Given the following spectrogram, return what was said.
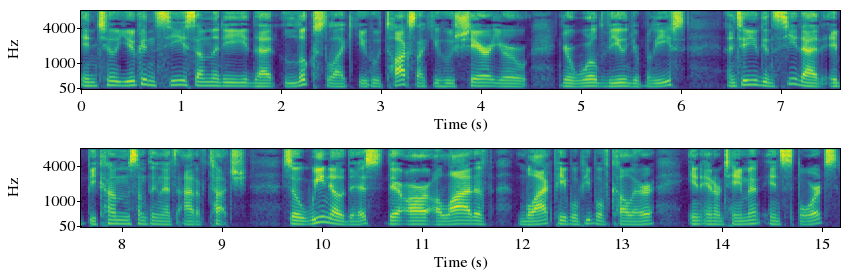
until you can see somebody that looks like you, who talks like you, who share your your worldview and your beliefs, until you can see that, it becomes something that's out of touch. So we know this. There are a lot of black people, people of color in entertainment, in sports,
